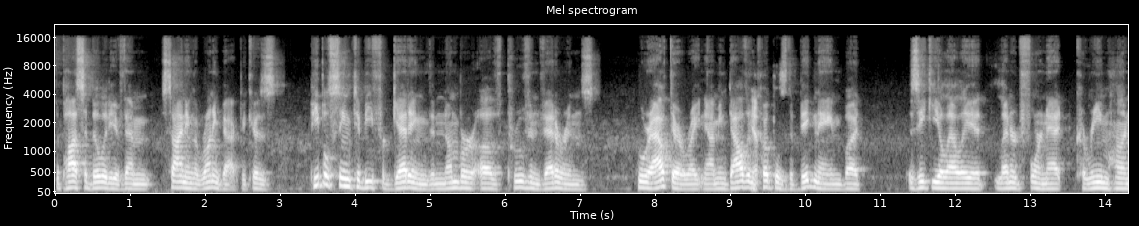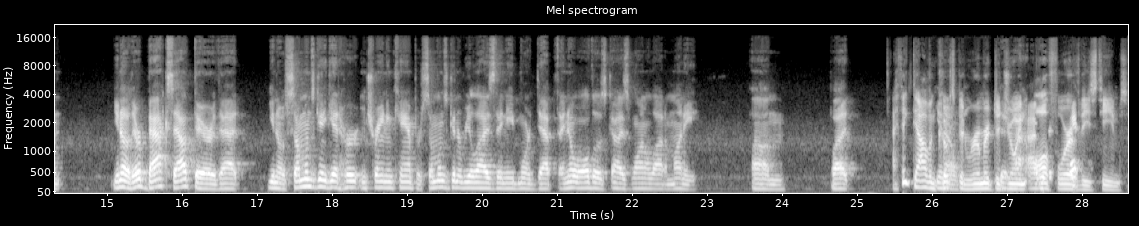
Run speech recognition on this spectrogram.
the possibility of them signing a running back because people seem to be forgetting the number of proven veterans who are out there right now. I mean, Dalvin yep. Cook is the big name, but Ezekiel Elliott, Leonard Fournette, Kareem Hunt, you know, there are backs out there that, you know, someone's going to get hurt in training camp or someone's going to realize they need more depth. I know all those guys want a lot of money. Um, but I think Dalvin Cook's know, been rumored to join I, I all four of these teams.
